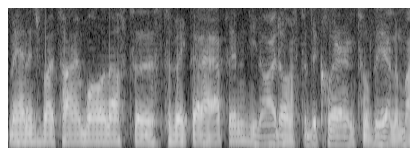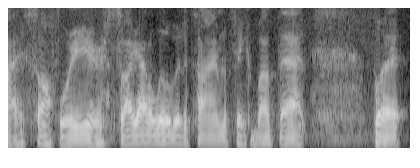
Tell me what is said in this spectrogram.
manage my time well enough to, to make that happen. You know, I don't have to declare until the end of my sophomore year. So I got a little bit of time to think about that. But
